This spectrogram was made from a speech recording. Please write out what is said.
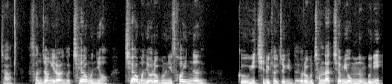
자, 자 선정이라는 거 체험은요. 체험은 여러분이 서 있는 그 위치를 결정입니다. 여러분 참나 체험이 없는 분이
